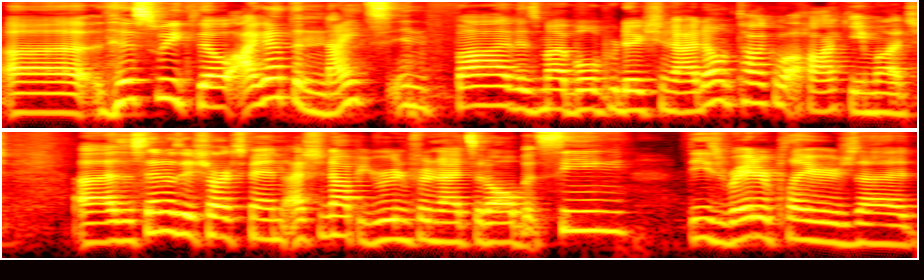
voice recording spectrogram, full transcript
Uh, this week, though, I got the Knights in five as my bold prediction. I don't talk about hockey much. Uh, as a San Jose Sharks fan, I should not be rooting for the Knights at all, but seeing these Raider players uh,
